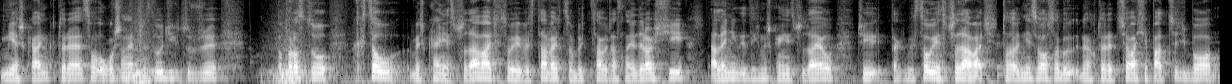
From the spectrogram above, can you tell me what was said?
mieszkań, które są ogłoszone przez ludzi, którzy po prostu chcą mieszkanie sprzedawać, chcą je wystawiać, chcą być cały czas najdrożsi, ale nigdy tych mieszkań nie sprzedają, czyli tak chcą je sprzedawać. To nie są osoby, na które trzeba się patrzeć, bo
